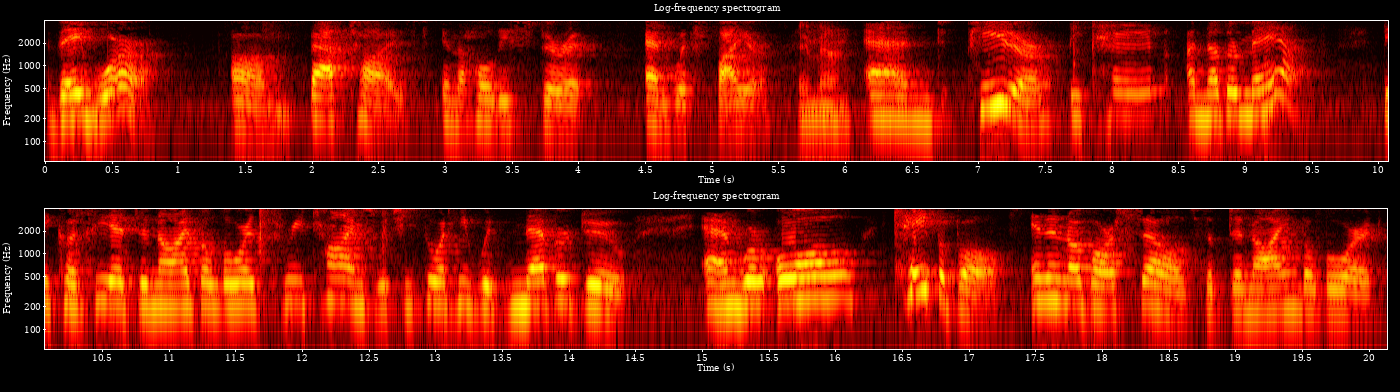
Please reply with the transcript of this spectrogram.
they were um, baptized in the Holy Spirit and with fire. Amen. And Peter became another man because he had denied the Lord three times, which he thought he would never do. And we're all capable, in and of ourselves, of denying the Lord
